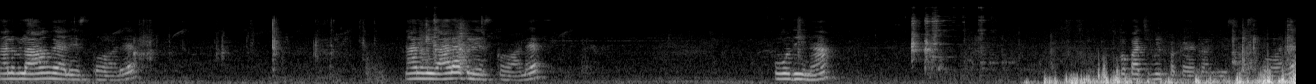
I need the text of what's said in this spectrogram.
నాలుగు లవంగాయలు వేసుకోవాలి. నాలుగు యాలకులు వేసుకోవాలి. పుదీనా. ఒక పచ్చిమిరపకాయ కట్ చేసుకోవాలి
